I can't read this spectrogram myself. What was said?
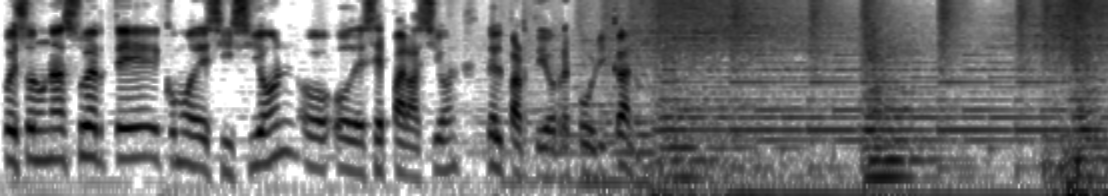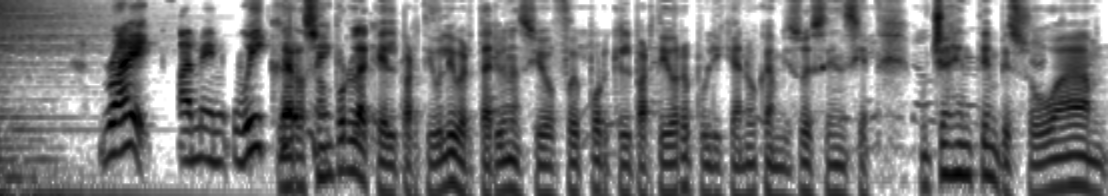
pues son una suerte como decisión o, o de separación del Partido Republicano. La razón por la que el Partido Libertario nació fue porque el Partido Republicano cambió su esencia. Mucha gente empezó a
